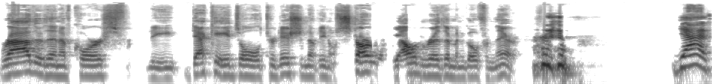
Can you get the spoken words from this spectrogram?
Rather than, of course, the decades-old tradition of you know start with the algorithm and go from there. Yes,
